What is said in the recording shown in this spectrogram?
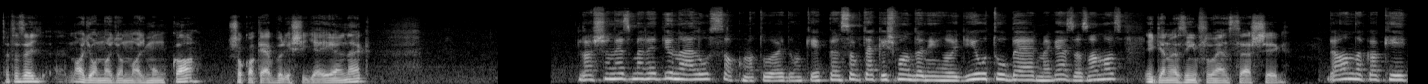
Tehát ez egy nagyon-nagyon nagy munka, sokak ebből is így élnek. Lassan ez már egy önálló szakma tulajdonképpen. Szokták is mondani, hogy youtuber, meg ez az amaz. Igen, ez influencerség. De annak, aki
